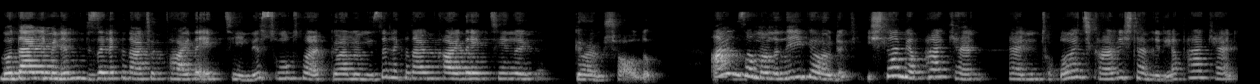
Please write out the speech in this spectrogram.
modellemenin bize ne kadar çok fayda ettiğini, somut olarak görmemizde ne kadar fayda ettiğini görmüş olduk. Aynı zamanda neyi gördük? İşlem yaparken yani toplama çıkarma işlemleri yaparken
